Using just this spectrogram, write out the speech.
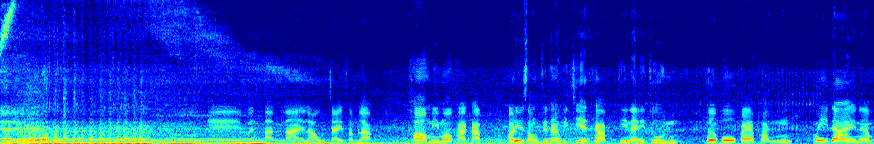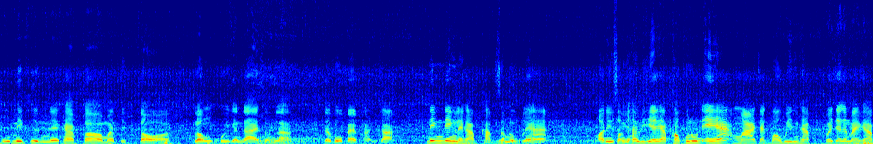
เลยเอเบิ้ลตัดได้เล้าใจสำหรับท่อมีหม้อพักครับออนี้2.5 VGS ครับ ที่ไหนจูนเทอร์โบแปรผันไม่ได้นะบูทไม่ขึ้นนะครับ ก็มาติดต่อลองคุยกันได้สำหรับเทอร์โบแปรผันก็นิ่ง ๆ เลยครับ ขับสนุกเลยฮะ ออนี้าวีเอครับ ขอบคุณนุ่นเอฮะ มาจากบ่อวินครับ ไว้เจอกันใหม่ครับ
